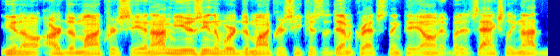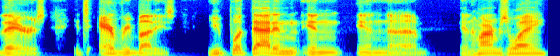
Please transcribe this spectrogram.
you know, our democracy. And I'm using the word democracy because the Democrats think they own it, but it's actually not theirs. It's everybody's. You put that in in in uh, in harm's way,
